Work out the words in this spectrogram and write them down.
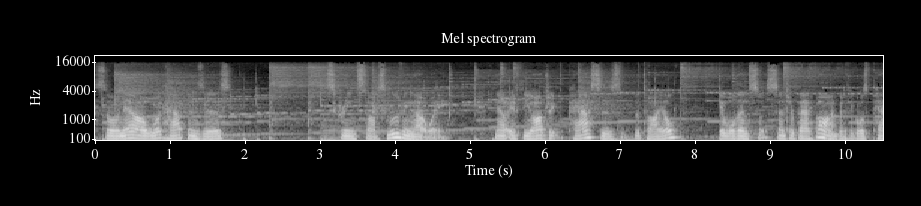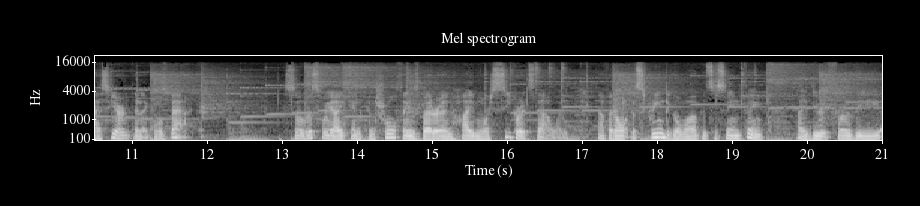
So now what happens is, screen stops moving that way. Now if the object passes the tile, it will then center back on, but if it goes past here, then it goes back. So this way I can control things better and hide more secrets that way. Now if I don't want the screen to go up, it's the same thing. I do it for the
